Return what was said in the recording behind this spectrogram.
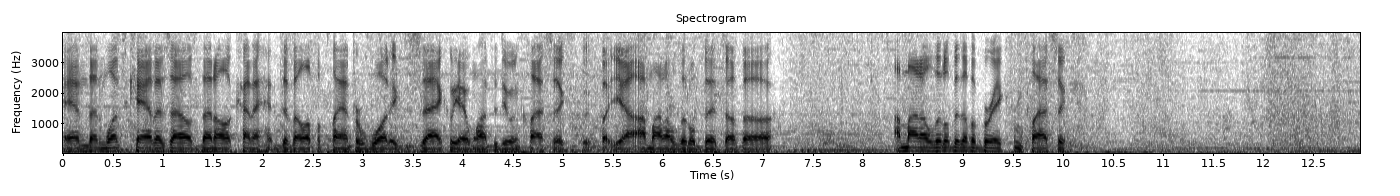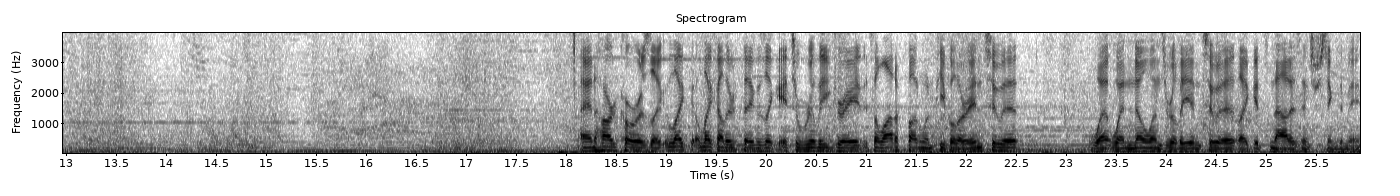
And then once Cat is out, then I'll kind of develop a plan for what exactly I want to do in Classic. But, but yeah, I'm on a little bit of a... I'm on a little bit of a break from Classic. And hardcore is like like like other things. Like it's really great. It's a lot of fun when people are into it. When when no one's really into it, like it's not as interesting to me.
